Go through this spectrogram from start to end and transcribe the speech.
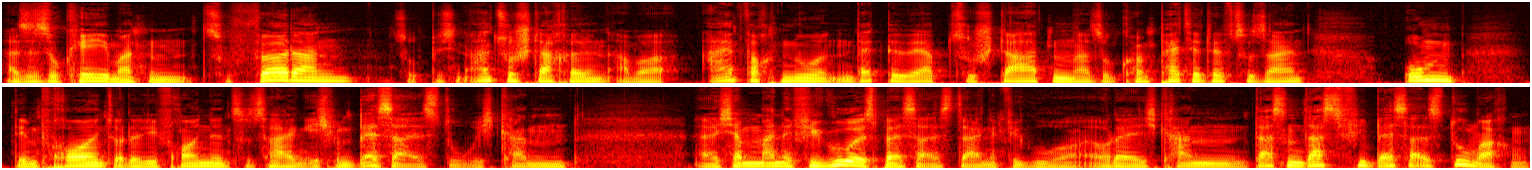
Also es ist okay, jemanden zu fördern, so ein bisschen anzustacheln, aber einfach nur einen Wettbewerb zu starten, also competitive zu sein, um dem Freund oder die Freundin zu zeigen, ich bin besser als du, ich kann ich habe meine Figur ist besser als deine Figur oder ich kann das und das viel besser als du machen.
